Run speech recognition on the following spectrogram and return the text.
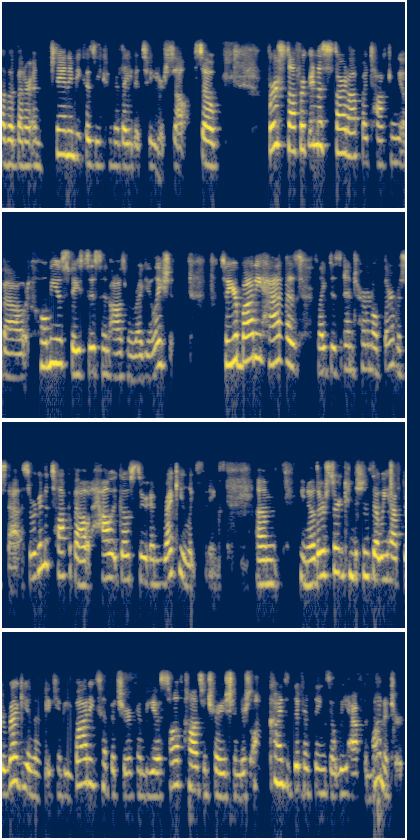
of a better understanding because you can relate it to yourself. So first off, we're going to start off by talking about homeostasis and osmoregulation. So your body has like this internal thermostat. So we're going to talk about how it goes through and regulates things. Um, you know, there are certain conditions that we have to regulate. It can be body temperature, it can be a salt concentration. There's all kinds of different things that we have to monitor.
